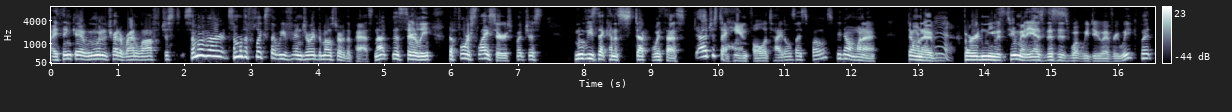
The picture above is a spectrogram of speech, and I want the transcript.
I think uh, we want to try to rattle off just some of our some of the flicks that we've enjoyed the most over the past. Not necessarily the four slicers, but just movies that kind of stuck with us. Uh, just a handful of titles, I suppose. We don't want to don't want to Yeah, burden you with too many, as this is what we do every week. But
